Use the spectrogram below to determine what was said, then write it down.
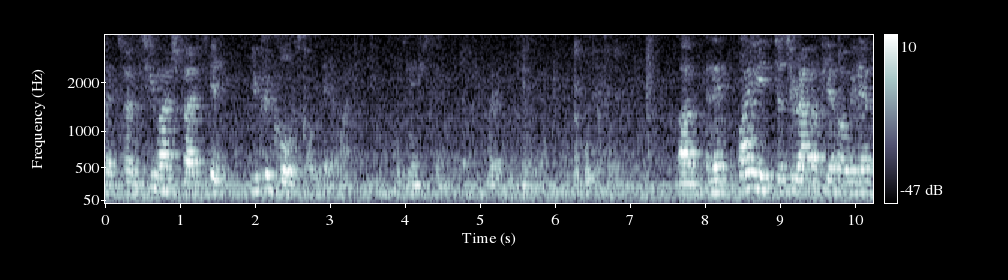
that term too much, but it, you could call this course data mining. It's an interesting way of looking at it. Um, and then finally, just to wrap up here over here,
